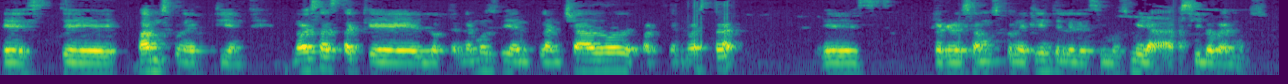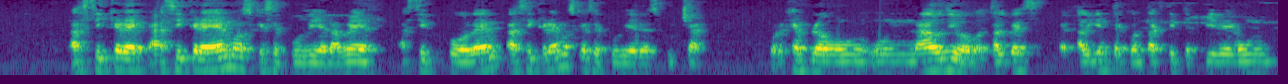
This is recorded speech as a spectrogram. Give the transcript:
este, vamos con el cliente. No es hasta que lo tenemos bien planchado de parte nuestra, es, regresamos con el cliente y le decimos, mira, así lo vemos. Así, cre así creemos que se pudiera ver, así, podemos, así creemos que se pudiera escuchar. Por ejemplo, un, audio, tal vez alguien te contacte y te pide un,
